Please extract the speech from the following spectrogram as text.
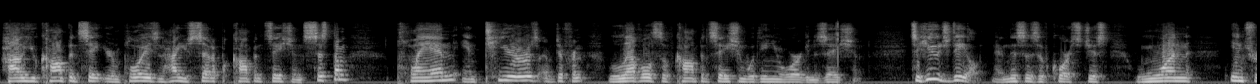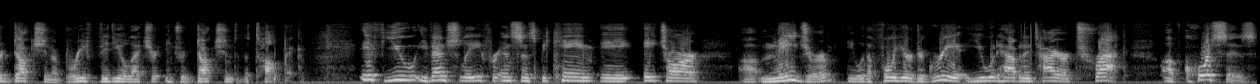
how you compensate your employees and how you set up a compensation system, plan, and tiers of different levels of compensation within your organization. It's a huge deal, and this is, of course, just one introduction, a brief video lecture introduction to the topic. If you eventually, for instance, became a HR uh, major with a four-year degree, you would have an entire track of courses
